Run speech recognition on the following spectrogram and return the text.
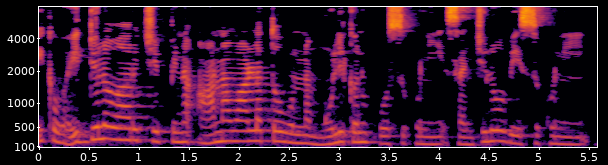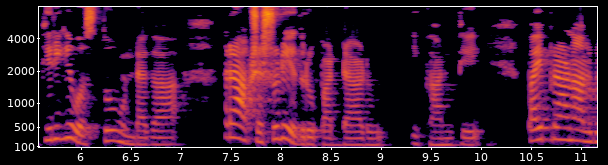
ఇక వైద్యుల వారు చెప్పిన ఆనవాళ్ళతో ఉన్న మూలికను కోసుకుని సంచిలో వేసుకుని తిరిగి వస్తూ ఉండగా రాక్షసుడు ఎదురుపడ్డాడు. ఇక అంతే. పై ప్రాణాలు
